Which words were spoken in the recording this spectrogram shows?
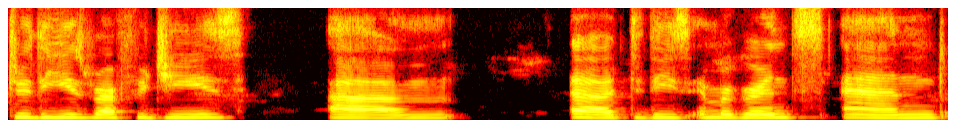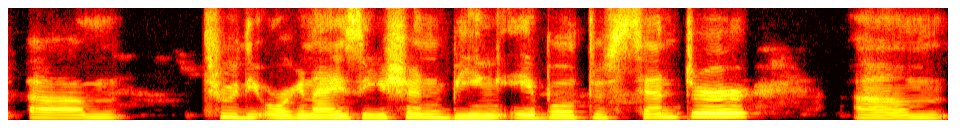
to these refugees. Um, uh, to these immigrants and um, through the organization being able to center um,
